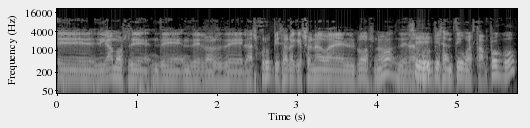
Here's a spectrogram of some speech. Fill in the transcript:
eh, digamos, de, de, los de las groupies, ahora que sonaba el boss, ¿no? De las Sí. groupies antiguas tampoco,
